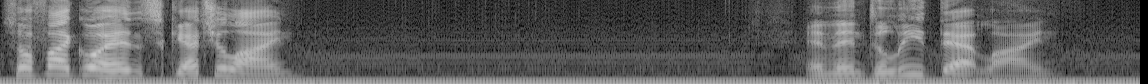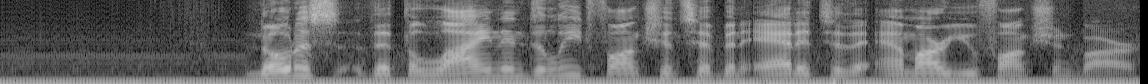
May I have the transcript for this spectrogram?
So if I go ahead and sketch a line and then delete that line, Notice that the line and delete functions have been added to the MRU function bar.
